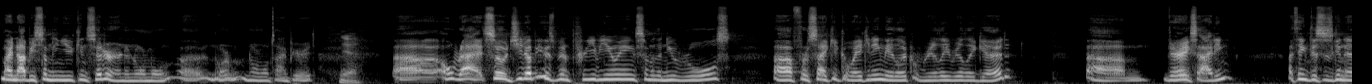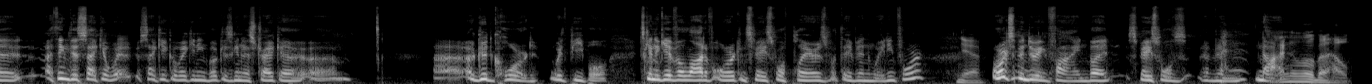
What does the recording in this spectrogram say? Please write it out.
might not be something you consider in a normal uh, norm, normal time period. Yeah. Uh, all right, so GW has been previewing some of the new rules uh, for Psychic Awakening. They look really really good. Um, very exciting. I think this is gonna. I think this Psychic, Psychic Awakening book is gonna strike a um, uh, a good chord with people. It's going to give a lot of Orc and Space Wolf players what they've been waiting for. Yeah. Orcs have been doing fine, but Space Wolves have been not. A little bit of help.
